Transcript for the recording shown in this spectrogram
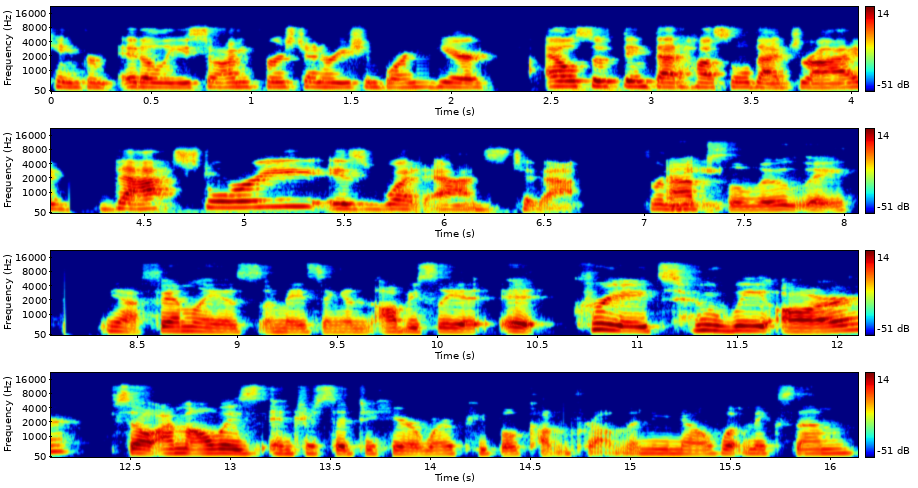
came from italy. So i'm first generation born here. I also think that hustle that drive that story is what adds to that for me. Absolutely. Yeah family is amazing and obviously it, it creates who we are so i'm always interested to hear where people come from and you know what makes them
